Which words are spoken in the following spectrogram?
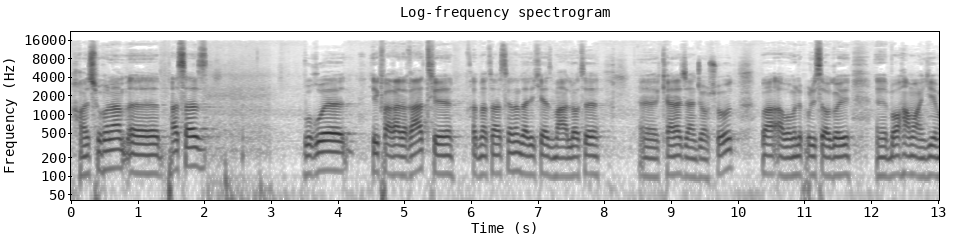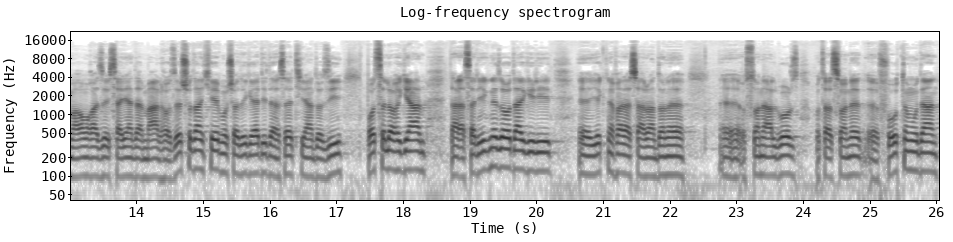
خواهش می‌کنم پس از وقوع یک فقر قتل که خدمت ارز کردم در یکی از محلات کرج انجام شد و عوامل پلیس آگاهی با هماهنگی مقام قضایی سریعا در محل حاضر شدند که مشاهده گردید در اثر تیراندازی با سلاح گرم در اثر یک نزاع درگیری یک نفر از شهروندان استان البرز متاسفانه فوت نمودن.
